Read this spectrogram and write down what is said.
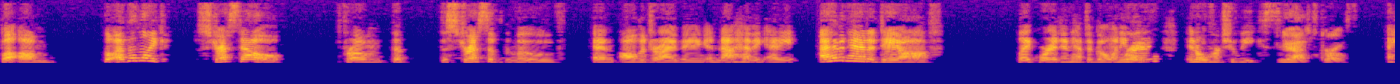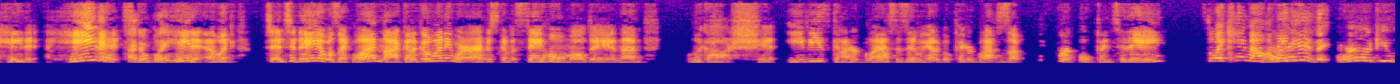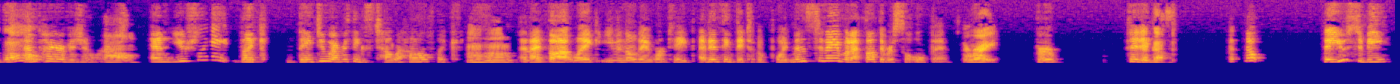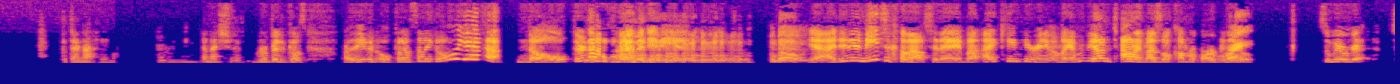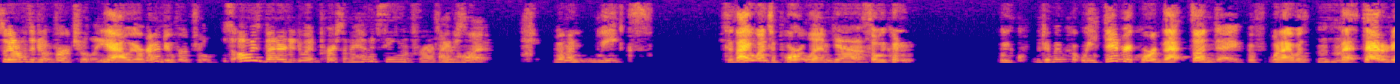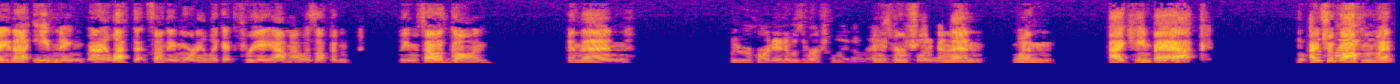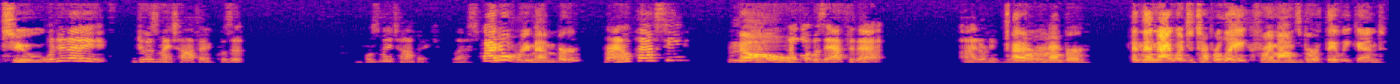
But um, so I've been like stressed out from the the stress of the move and all the driving and not having any. I haven't had a day off, like where I didn't have to go anywhere Right. in over two weeks. Yeah, it's gross. I hate it. I hate it. I don't blame I hate you. it. I'm like, t- and today it was like, well, I'm not gonna go anywhere. I'm just gonna stay home all day. And then I'm like, oh shit, Evie's got her glasses in. We gotta go pick her glasses up. We weren't open today, so I came out Where, and they did they- where do you go? Empire Vision Works. Oh. And usually, like, they do everything's telehealth. Like, Mm-hmm. and I thought, like, even though they weren't take, I didn't think they took appointments today, but I thought they were still open Right. for fittings. But nope, they used to be, but they're not anymore. Mm. And I should have. Ruben goes, "Are they even open on Sunday?" I go, "Oh yeah." No, they're not. I'm an idiot. So yeah, I didn't need to come out today, but I came here anyway. I'm like, I'm gonna be out in town. I might as well come record. with you. Right. So we were. So we don't have to do it virtually. Yeah, we were gonna do virtual. It's always better to do it in person. I haven't seen you in forever. I know so- it. It's been in weeks. because I went to Portland, Yeah. so we couldn't. We did we we did record that Sunday when I was Mhm. that Saturday, not evening, and I left that Sunday morning, like at 3 a.m. I was up and leaving, so I was gone, and then We recorded it was virtually though, right? it was virtually, and then when I came back, I took my- off and went to. What did I do as my topic? Was it what was my topic last Week? I don't remember. rhinoplasty? No, No, it was after that. I don't even I don't remember. And then I went to Tupper Lake for my mom's birthday weekend.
